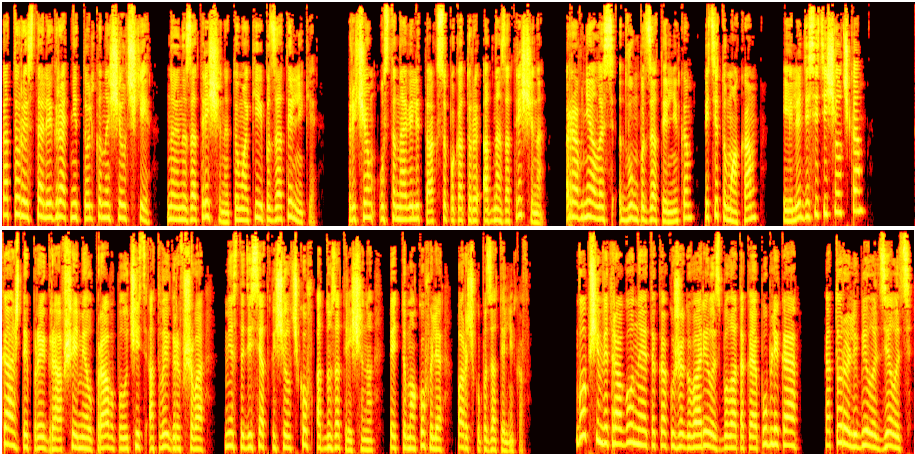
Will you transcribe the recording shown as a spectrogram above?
которые стали играть не только на щелчки, но и на затрещины, тумаки и подзатыльники. Причем установили таксу, по которой одна затрещина равнялась двум подзатыльникам, пяти тумакам или десяти щелчкам. Каждый проигравший имел право получить от выигравшего вместо десятка щелчков одну затрещину, пять тумаков или парочку подзатыльников. В общем, ветрогоны — это, как уже говорилось, была такая публика, которая любила делать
